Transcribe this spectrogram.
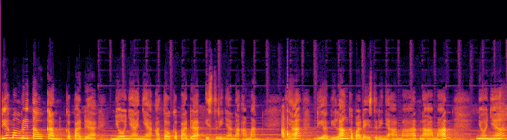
dia memberitahukan kepada nyonyanya atau kepada istrinya Naaman. Ya, dia bilang kepada istrinya Aman, Naaman, Nyonya,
